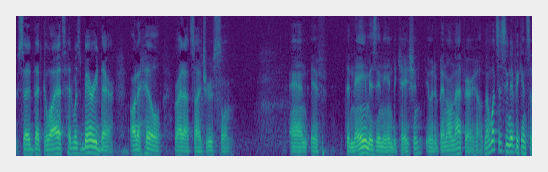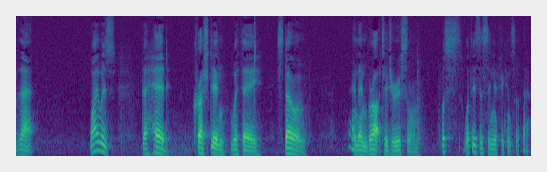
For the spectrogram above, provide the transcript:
said that Goliath's head was buried there on a hill right outside Jerusalem. And if the name is any indication, it would have been on that very hill. Now, what's the significance of that? Why was the head crushed in with a stone and then brought to Jerusalem? What's, what is the significance of that?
